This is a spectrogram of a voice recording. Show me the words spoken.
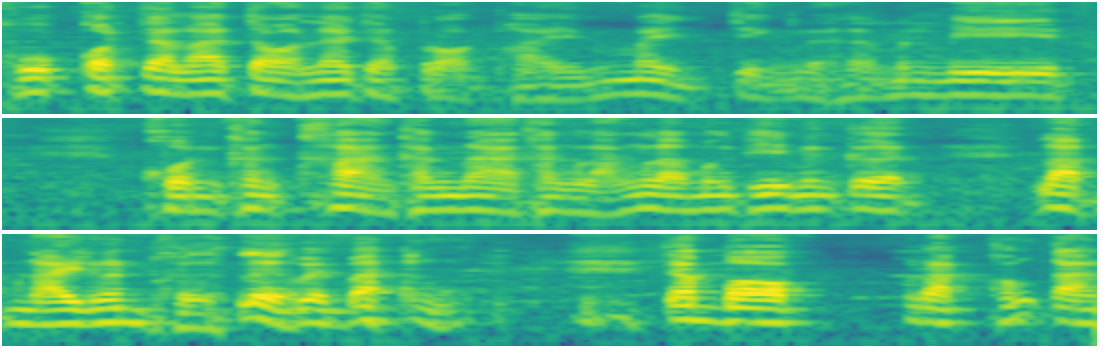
ถูกกฎจราจรแล้วจะปลอดภัยไม่จริงเลยฮะมันมีคนข้างๆข้างหน้าข้างหลัง เราบางทีมันเกิดหลับในมันเผลอเลอไปบ้าง จะบอกหลักของการ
